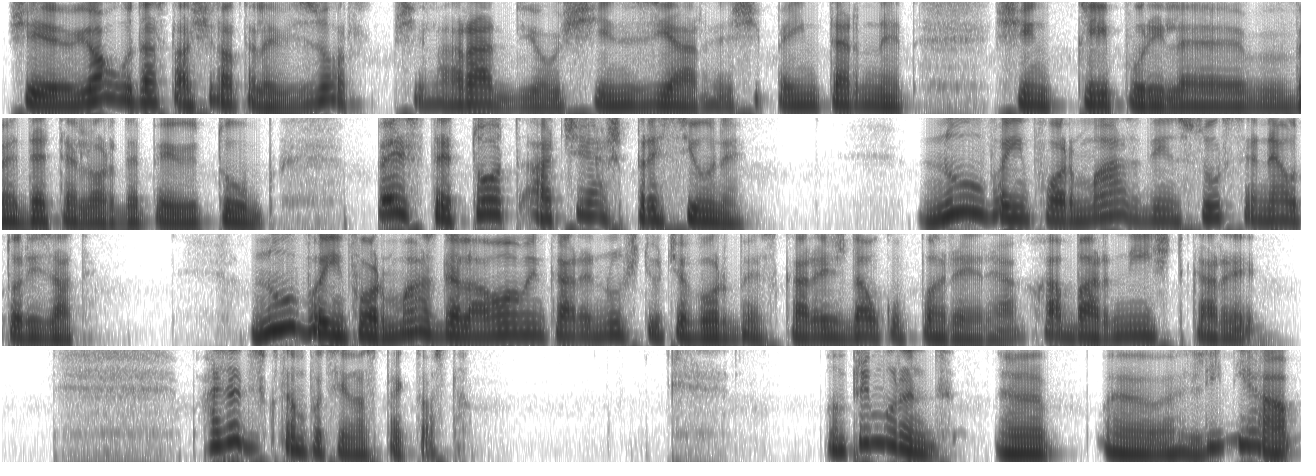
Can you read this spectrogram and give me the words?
Și eu aud asta și la televizor, și la radio, și în ziare, și pe internet, și în clipurile vedetelor de pe YouTube. Peste tot aceeași presiune. Nu vă informați din surse neautorizate. Nu vă informați de la oameni care nu știu ce vorbesc, care își dau cu părerea, habarniști care... Hai să discutăm puțin aspectul ăsta. În primul rând, uh, uh, linia,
